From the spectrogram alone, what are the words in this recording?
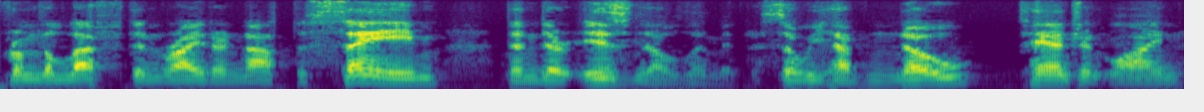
from the left and right are not the same, then there is no limit. So we have no tangent line,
